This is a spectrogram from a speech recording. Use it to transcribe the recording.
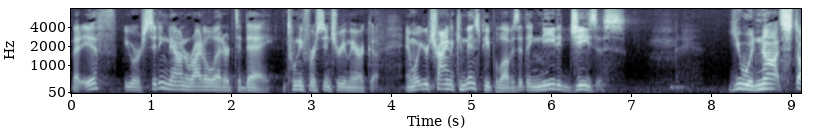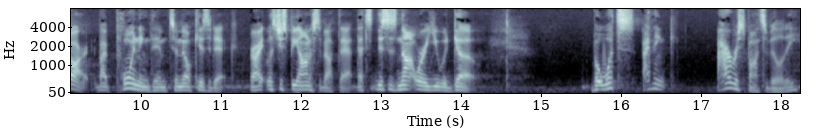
that if you are sitting down to write a letter today, in 21st century America, and what you're trying to convince people of is that they needed Jesus, you would not start by pointing them to Melchizedek, right? Let's just be honest about that. That's, this is not where you would go. But what's, I think, our responsibility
